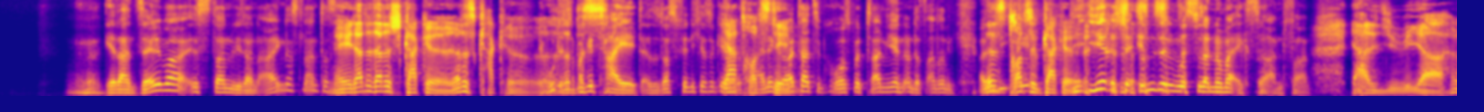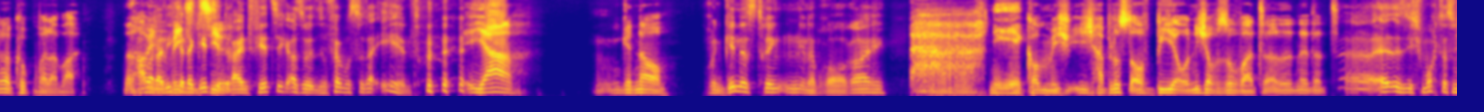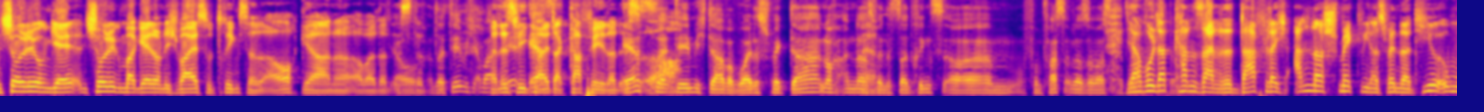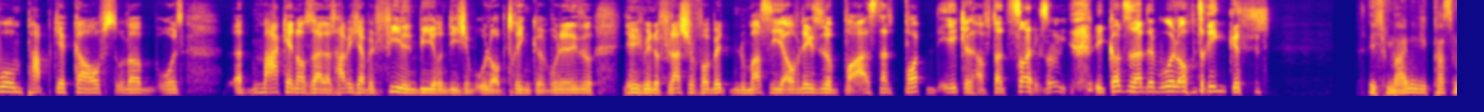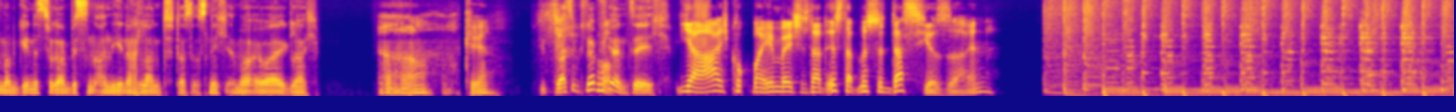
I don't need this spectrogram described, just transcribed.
Irland selber ist dann wieder ein eigenes Land. Das nee, das, das ist Kacke. Das ist Kacke. Ja gut, das, das ist aber geteilt. Also das finde ich jetzt okay. Ja, das trotzdem. eine gehört halt zu Großbritannien und das andere nicht. Also das ist trotzdem die, Kacke. Die irische Insel musst du dann nochmal extra anfahren. Ja, die, ja, gucken wir da mal. Dann aber da liegt ja der GC43, also insofern musst du da eh hin. ja, genau. Auch in Guinness trinken, in der Brauerei. Ach, nee, komm, ich, ich hab Lust auf Bier und nicht auf sowas. Also, ne, das, also ich mochte das. Entschuldigung, Entschuldigung mal gerne und ich weiß, du trinkst das auch gerne, aber das ist, das, seitdem ich aber das ist wie kalter Kaffee. Das erst ist, oh. seitdem ich da war, wobei das schmeckt da noch anders, ja. wenn du es da trinkst ähm, vom Fass oder sowas. Ja, wohl, das kann sein, dass da vielleicht anders schmeckt, wie als wenn du das hier irgendwo im Pub dir kaufst oder holst das mag ja noch sein, das habe ich ja mit vielen Bieren, die ich im Urlaub trinke, wo du denkst so, nehme ich mir eine Flasche vor mit und du machst sie auf und denkst so, boah, ist das potten ekelhafter Zeug. So, wie, wie konntest du das im Urlaub trinken? Ich meine, die passen beim Guinness sogar ein bisschen an, je nach Land. Das ist nicht immer überall gleich. Aha, okay. Du hast ein Knöpfchen, oh. sehe ich. Ja, ich guck mal eben, welches das ist. Das müsste das hier sein.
